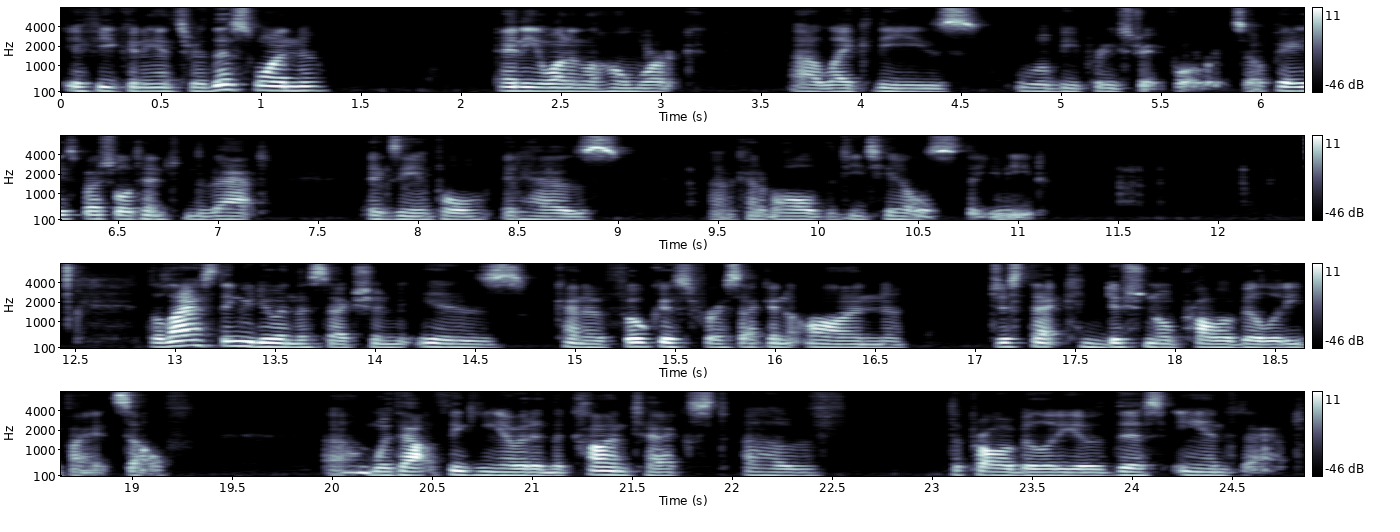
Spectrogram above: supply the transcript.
if you can answer this one, anyone in the homework uh, like these will be pretty straightforward. So pay special attention to that example. It has uh, kind of all the details that you need. The last thing we do in this section is kind of focus for a second on just that conditional probability by itself um, without thinking of it in the context of the probability of this and that.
